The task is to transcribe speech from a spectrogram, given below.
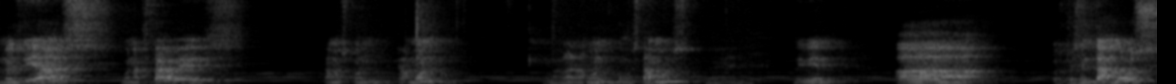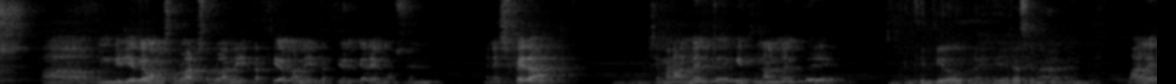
Buenos días, buenas tardes. Estamos con Ramón. Hola Ramón, ¿cómo estamos? Muy bien. Muy bien. Ah, os presentamos ah, un vídeo que vamos a hablar sobre la meditación, la meditación que haremos en, en Esfera, semanalmente, quincenalmente. En principio la idea era semanalmente. Vale,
